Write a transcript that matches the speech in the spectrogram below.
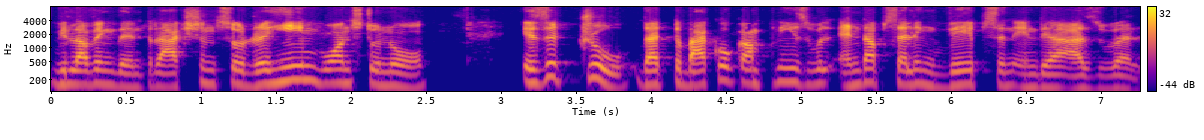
we're loving the interaction. So Rahim wants to know, is it true that tobacco companies will end up selling vapes in India as well?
